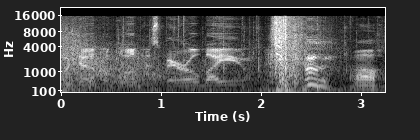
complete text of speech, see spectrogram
watch out! I'll blow up this barrel by you. Oh.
